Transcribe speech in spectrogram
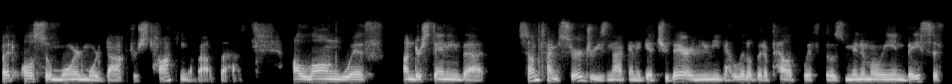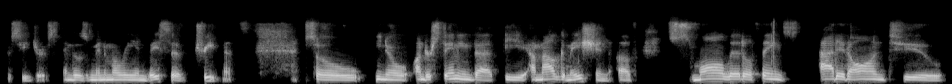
but also more and more doctors talking about that, along with understanding that sometimes surgery is not going to get you there and you need a little bit of help with those minimally invasive procedures and those minimally invasive treatments. So you know understanding that the amalgamation of small little things added on to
